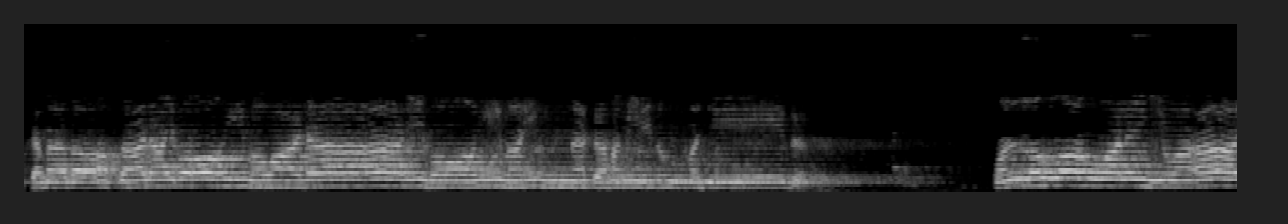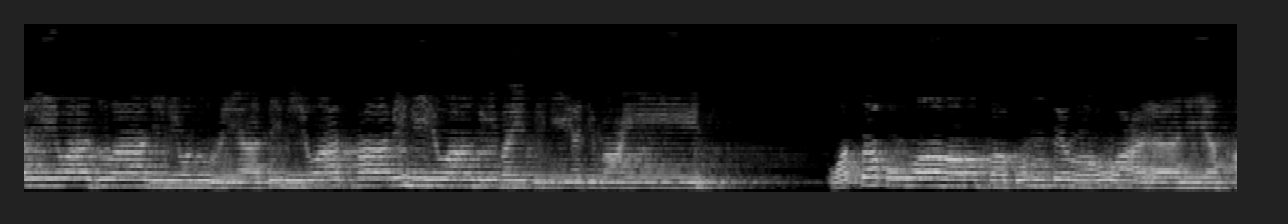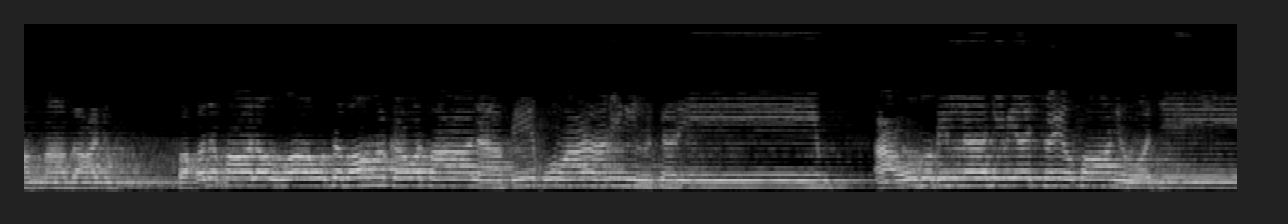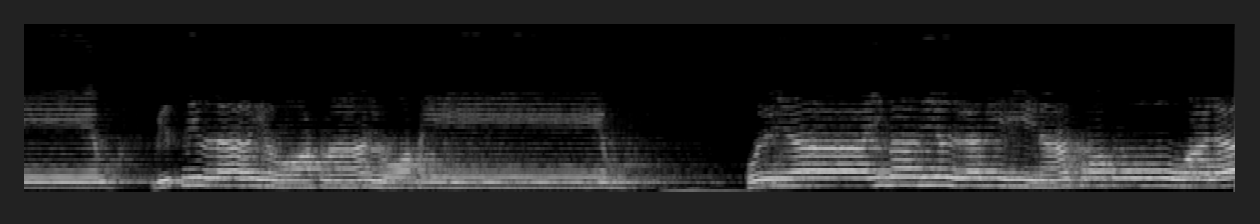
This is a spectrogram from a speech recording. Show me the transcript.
كما باركت على إبراهيم وعلى آل إبراهيم إنك حميد مجيد. صلى الله عليه وآله وأزواجه وذرياته وأصحابه وأهل بيته أجمعين. واتقوا الله ربكم سرا وعلانية. أما بعد فقد قال الله تبارك وتعالى في قرآنه الكريم أعوذ بالله من الشيطان الرجيم. بسم الله الرحمن الرحيم. قل يا عبادي الذين أسرفوا على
